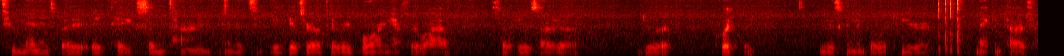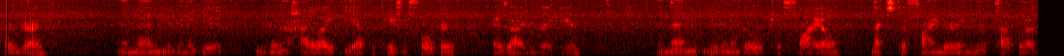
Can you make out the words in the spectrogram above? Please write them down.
two minutes but it, it, takes some time and it's it gets relatively boring after a while. So here's how to do it quickly. You're just going to go to your Macintosh hard drive and then you're going to get you're going to highlight the applications folder as I do right here. And then you're going to go to file next to finder in the top left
